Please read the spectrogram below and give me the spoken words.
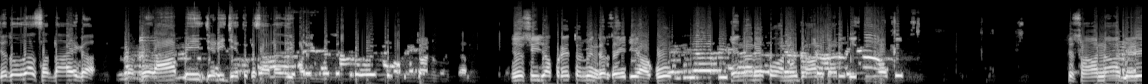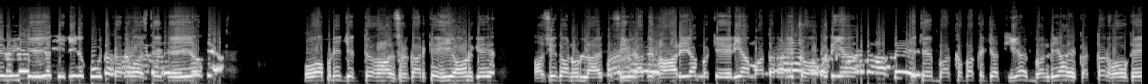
ਜਦੋਂ ਉਹਦਾ ਸੱਦਾ ਆਏਗਾ, ਤਾਂ ਫਿਰ ਆਪ ਹੀ ਜਿਹੜੀ ਜਿੱਤ ਕਿਸਾਨਾਂ ਦੀ ਹੋਏਗੀ। ਧੰਨਵਾਦ। ਇਹ ਸੀ ਆਪਣੇ ਧਰਮਿੰਦਰ ਸਿੰਘ ਜੀ ਆਗੂ ਇਹਨਾਂ ਨੇ ਤੁਹਾਨੂੰ ਜਾਣਕਾਰੀ ਦਿੱਤੀ ਹੈ ਕਿ ਕਿਸਾਨਾਂ ਜਿਹੜੇ ਵੀ ਗਏ ਆ, ਦਿੱਲੀ ਨੂੰ ਕੂਚ ਕਰਨ ਵਾਸਤੇ ਗਏ ਆ, ਉਹ ਆਪਣੀ ਜਿੱਤ ਹਾਸਲ ਕਰਕੇ ਹੀ ਆਉਣਗੇ। ਅਸੀਂ ਤੁਹਾਨੂੰ ਲਾਈਵ ਤਸਵੀਰਾਂ ਦਿਖਾ ਰਹੇ ਹਾਂ ਮਕੇਰੀਆਂ ਮਾਤਾ ਰਾਣੀ ਚੌਕ ਦੀਆਂ ਜਿੱਥੇ ਵੱਖ-ਵੱਖ ਜਥੀਆਂ ਬੰਦੀਆਂ ਇਕੱਤਰ ਹੋ ਕੇ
